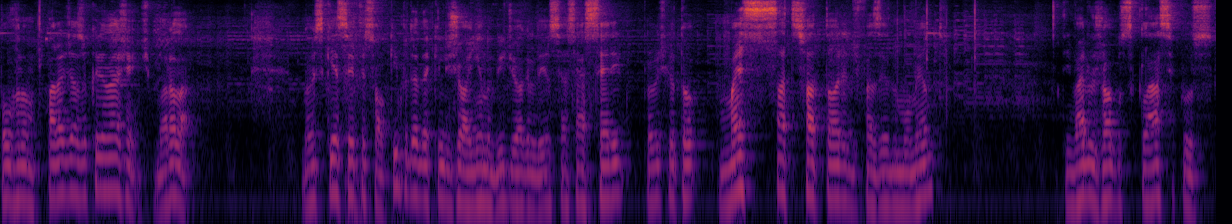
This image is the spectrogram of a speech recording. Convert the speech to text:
povo não para de azucrinar a gente. Bora lá. Não esqueça aí, pessoal, quem puder dar aquele joinha no vídeo, eu agradeço. Essa é a série, provavelmente, que eu estou mais satisfatória de fazer no momento. Tem vários jogos clássicos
